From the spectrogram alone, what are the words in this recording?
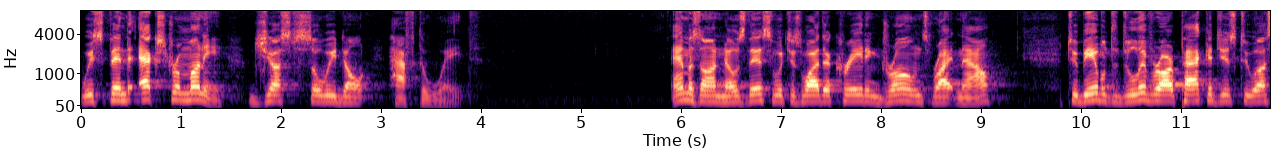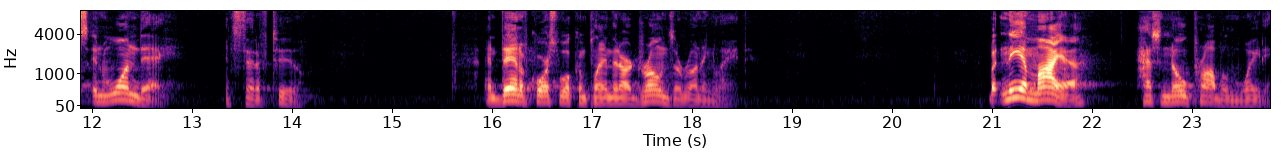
We spend extra money just so we don't have to wait. Amazon knows this, which is why they're creating drones right now to be able to deliver our packages to us in one day instead of two. And then, of course, we'll complain that our drones are running late. But Nehemiah has no problem waiting.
